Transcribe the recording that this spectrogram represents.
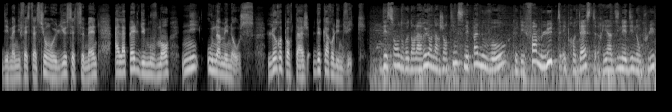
Des manifestations ont eu lieu cette semaine à l'appel du mouvement Ni Una Menos. Le reportage de Caroline Vic. Descendre dans la rue en Argentine, ce n'est pas nouveau. Que des femmes luttent et protestent, rien d'inédit non plus.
